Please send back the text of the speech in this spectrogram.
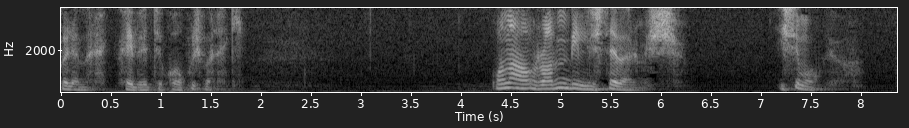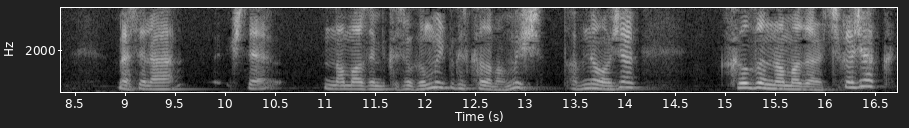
Öyle melek heybetli, korkmuş melek. Ona Rabbim bir liste vermiş. İsim okuyor. Mesela işte namazın bir kısmı kılmış, bir kısmı kılamamış. Tabi ne olacak? Kıldığın namazlar çıkacak,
